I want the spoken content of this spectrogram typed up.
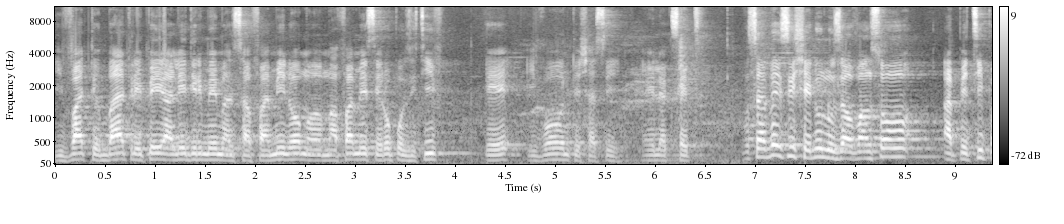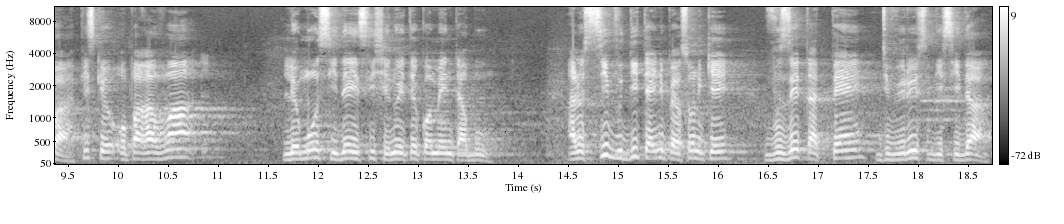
il va te battre et peut aller dire même à sa famille, non, ma, femme est séropositive, et ils vont te chasser. Et accepte. Vous savez, ici chez nous, nous avançons à petits pas, puisque auparavant, le mot sida ici chez nous était comme un tabou. Alors si vous dites à une personne que vous êtes atteint du virus du sida,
